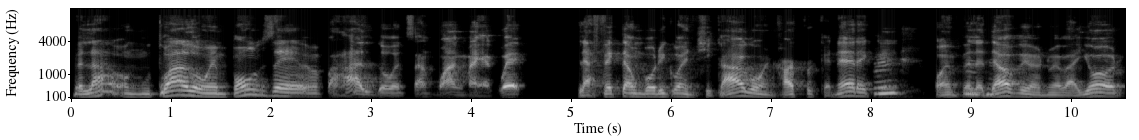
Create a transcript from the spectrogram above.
¿verdad? O en Mutuado, en Ponce, en Fajardo, en San Juan, Mayagüez, le afecta a un boricua en Chicago, en Hartford, Connecticut, o en Philadelphia, en Nueva York,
